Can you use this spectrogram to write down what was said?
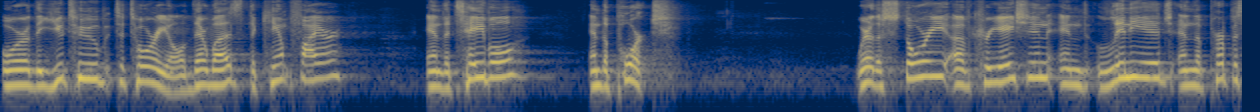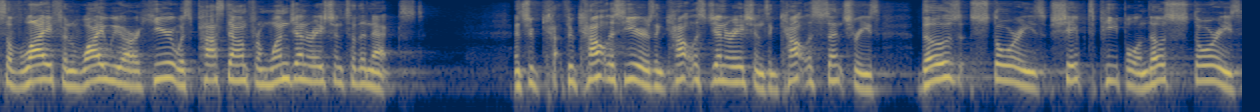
or the YouTube tutorial, there was the campfire and the table and the porch, where the story of creation and lineage and the purpose of life and why we are here was passed down from one generation to the next. And through, through countless years and countless generations and countless centuries, those stories shaped people, and those stories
